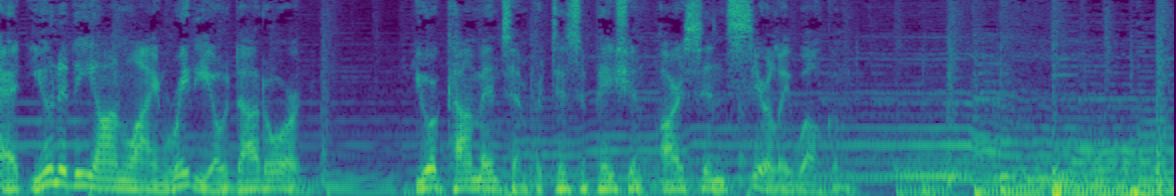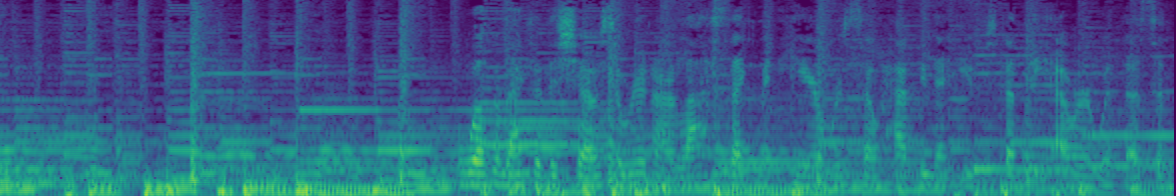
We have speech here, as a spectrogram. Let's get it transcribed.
at unityonlineradio.org. Your comments and participation are sincerely welcomed. Welcome back to the show. So we're in our last segment here. We're so happy that you've spent the hour with us and,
